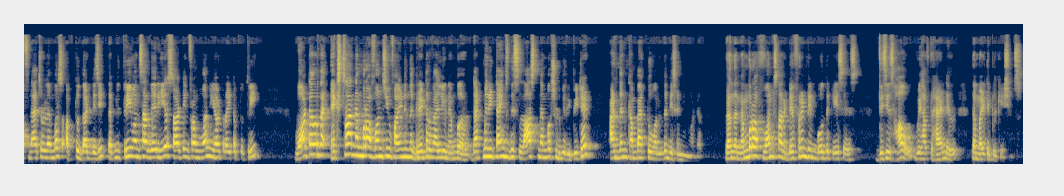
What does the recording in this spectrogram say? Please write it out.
ऑफ नेचुरल नंबर्स अप टू दैट डिजिट दैट मीन थ्री वंस आर देयर हियर स्टार्टिंग फ्रॉम वन यू हैव टू राइट अप टू थ्री whatever the extra number of ones you find in the greater value number, that many times this last number should be repeated and then come back to 1 in the descending order. When the number of ones are different in both the cases, this is how we have to handle the multiplications.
